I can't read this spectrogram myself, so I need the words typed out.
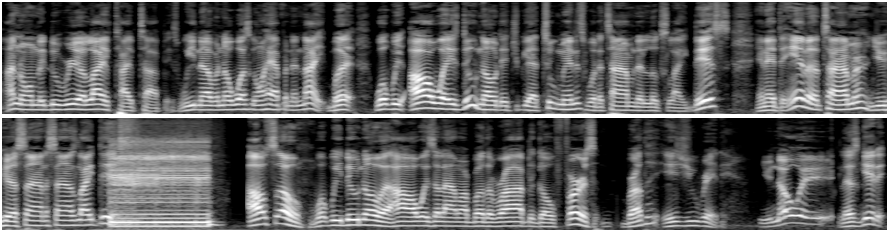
I normally do real life type topics. We never know what's going to happen tonight, but what we always do know that you got two minutes with a timer that looks like this, and at the end of the timer, you hear a sound that sounds like this. Also, what we do know, I always allow my brother Rob to go first. Brother, is you ready? You know it. Let's get it.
